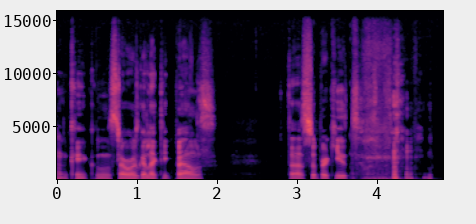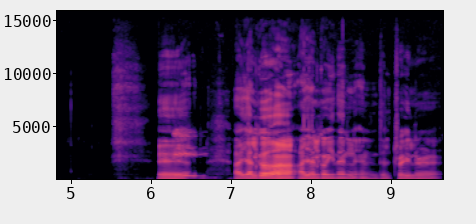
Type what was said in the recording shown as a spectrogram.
Ok, cool. Star Wars Galactic Pals. Está súper cute. Eh, Sí. ¿Hay algo, hay algo ahí del, en- del trailer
